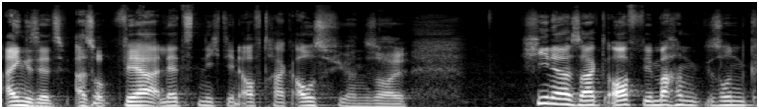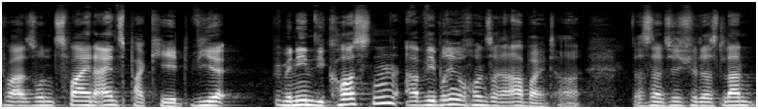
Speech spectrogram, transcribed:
eingesetzt, also wer letztendlich den Auftrag ausführen soll. China sagt oft, wir machen so ein, so ein 2-in-1-Paket. Wir übernehmen die Kosten, aber wir bringen auch unsere Arbeiter. Das ist natürlich für das Land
